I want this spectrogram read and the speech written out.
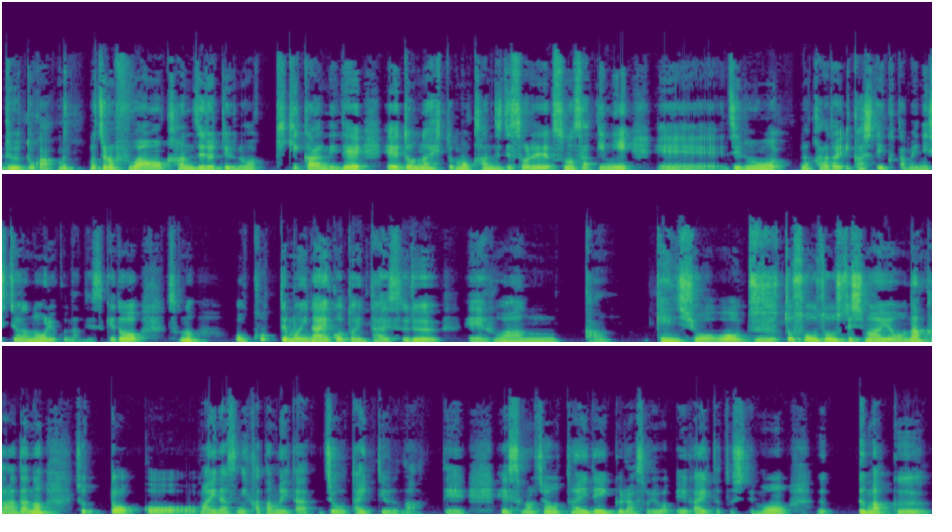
ルートが、も、もちろん不安を感じるっていうのは危機管理で、えー、どんな人も感じて、それ、その先に、えー、自分を、の体を活かしていくために必要な能力なんですけど、その、起こってもいないことに対する、えー、不安感、現象をずっと想像してしまうような体のちょっとこうマイナスに傾いた状態っていうのがあって、えその状態でいくらそれを描いたとしても、うまく、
